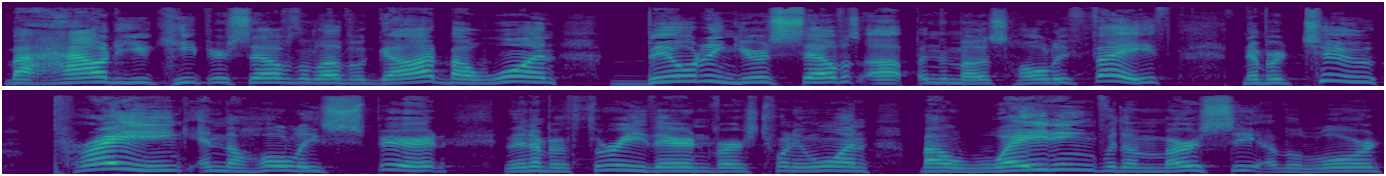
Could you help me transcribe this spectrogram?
By how do you keep yourselves in the love of God? By one, building yourselves up in the most holy faith. Number two, praying in the Holy Spirit. And then number three, there in verse 21, by waiting for the mercy of the Lord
